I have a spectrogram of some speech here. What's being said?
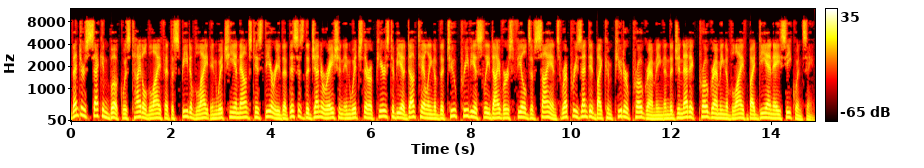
Venter's second book was titled Life at the Speed of Light in which he announced his theory that this is the generation in which there appears to be a dovetailing of the two previously diverse fields of science represented by computer programming and the genetic programming of life by DNA sequencing.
